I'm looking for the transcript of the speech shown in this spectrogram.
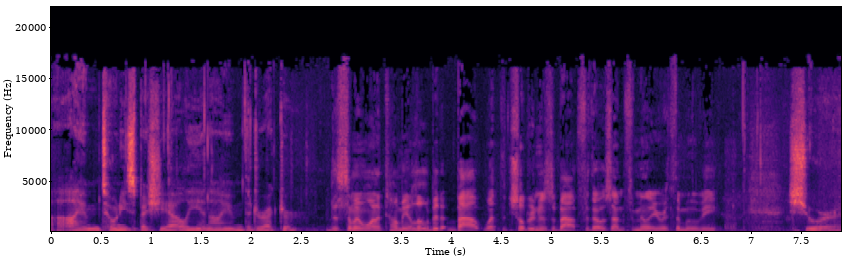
Uh, I am Tony Speciale, and I am the director. Does someone want to tell me a little bit about what The Children is about for those unfamiliar with the movie? Sure.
